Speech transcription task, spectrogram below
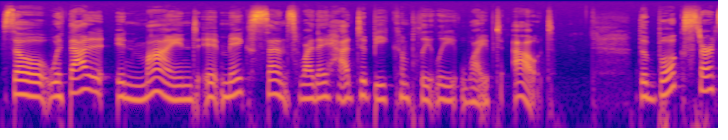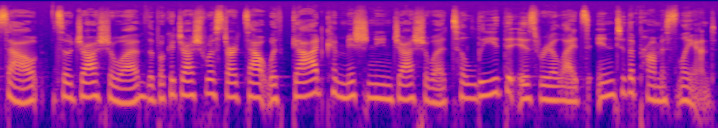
So, with that in mind, it makes sense why they had to be completely wiped out. The book starts out, so Joshua, the book of Joshua starts out with God commissioning Joshua to lead the Israelites into the promised land.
